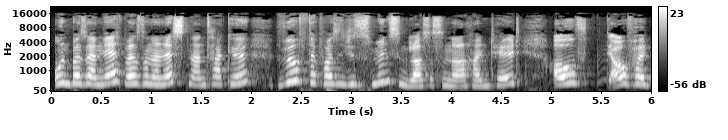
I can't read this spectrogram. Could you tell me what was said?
Und bei, seinem, bei seiner nächsten Attacke wirft er quasi dieses Münzenglas, das er in der Hand hält, auf, auf halt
